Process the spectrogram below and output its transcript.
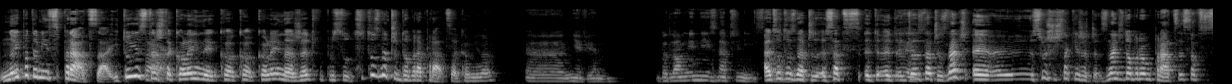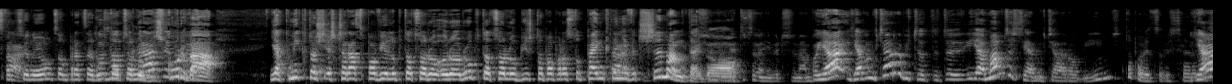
No i potem jest praca. I tu jest Tak. też ta kolejny, ko, ko, kolejna rzecz, po prostu, co to znaczy dobra praca, Kamila? Y, nie wiem, bo dla mnie nie znaczy nic. Ale co to znaczy? Satys- e, e, to znaczy, znać, e, e, słyszysz takie rzeczy, znać dobrą pracę, satysfakcjonującą pracę, rób to, znaczy co lubisz. pracę, Kurwa! Jak mi ktoś jeszcze raz powie lub to, co rób to, co lubisz, to po prostu pęknę, Tak. nie wytrzymam Ja tego. też tego nie wytrzymam. Bo ja, ja bym chciała robić to, to, to. Ja mam coś, co ja bym chciała robić. To powiedz sobie Sara. Ja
